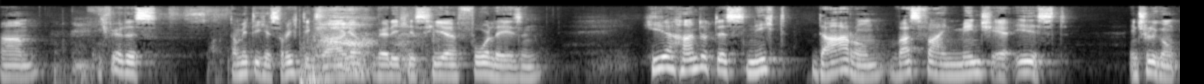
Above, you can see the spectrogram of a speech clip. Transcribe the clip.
Ähm, ich werde es, damit ich es richtig sage, werde ich es hier vorlesen. Hier handelt es nicht darum, was für ein Mensch er ist. Entschuldigung,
